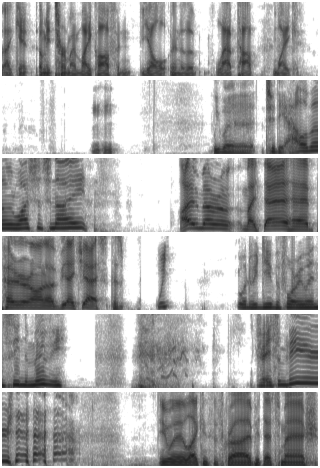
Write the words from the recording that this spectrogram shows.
I, I can't. Let me turn my mic off and yell into the laptop mic. hmm We went to the Alamo and watched it tonight. I remember my dad had Predator on a VHS because We what did we do before we went and seen the movie? Drink some beers. anyway, like and subscribe, hit that smash,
